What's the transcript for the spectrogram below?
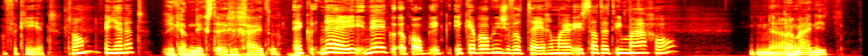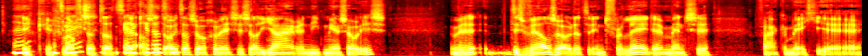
verkeerd? Ton, vind jij dat? Ik heb niks tegen geiten. Ik, nee, nee ik, ook, ik, ik heb er ook niet zoveel tegen. Maar is dat het imago? Nou, Bij mij niet. Ik geloof dat, dat als het ooit al zo geweest is, al jaren niet meer zo is. We, het is wel zo dat in het verleden mensen vaak een beetje... Uh,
